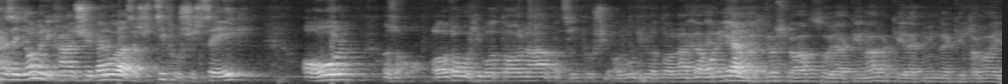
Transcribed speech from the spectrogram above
Ez egy amerikáns beruházási ciprusi szék, ahol az adóhivatalnál, a ciprusi adóhivatalnál be van jelent. Jóska, hadd szóljak, én arra kérek mindenkit a mai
